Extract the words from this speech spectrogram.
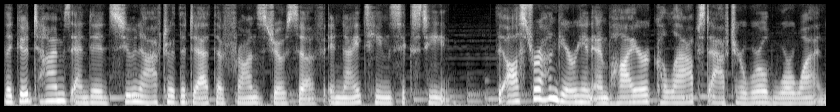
The good times ended soon after the death of Franz Joseph in 1916. The Austro Hungarian Empire collapsed after World War I,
